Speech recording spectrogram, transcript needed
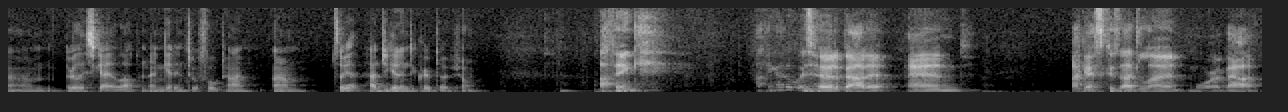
um, really scale up and, and get into it full time. Um, so yeah, how did you get into crypto, Shaun? I think, I think I'd always heard about it, and I guess because I'd learned more about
